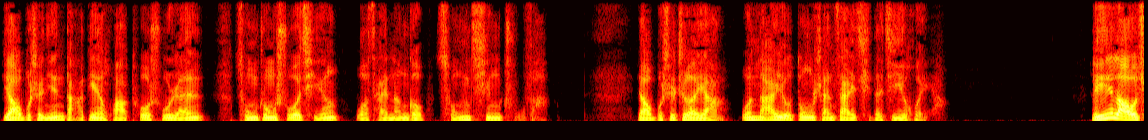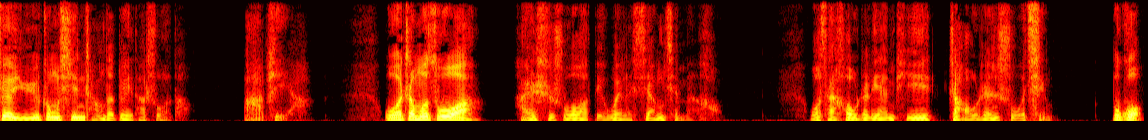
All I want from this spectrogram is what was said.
要不是您打电话托熟人从中说情，我才能够从轻处罚。要不是这样，我哪有东山再起的机会呀？”李老却语重心长的对他说道：“阿屁呀，我这么做还是说得为了乡亲们好，我才厚着脸皮找人说情。不过……”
